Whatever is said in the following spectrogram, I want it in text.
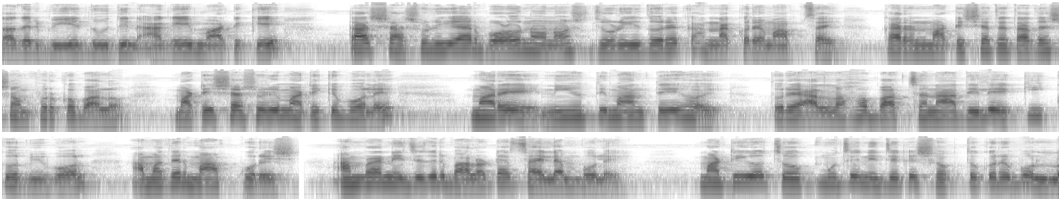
তাদের বিয়ে দুই দিন আগেই মাটিকে তার শাশুড়ি আর বড় ননস জড়িয়ে ধরে কান্না করে মাপ চায়। কারণ মাটির সাথে তাদের সম্পর্ক ভালো। মাটির শাশুড়ি মাটিকে বলে মারে, নিয়তি মানতেই হয়। তোরে আল্লাহ বাচ্চা না দিলে কি করবি বল? আমাদের মাফ করিস। আমরা নিজেদের ভালোটা চাইলাম বলে। মাটিও চোখ মুছে নিজেকে শক্ত করে বলল,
